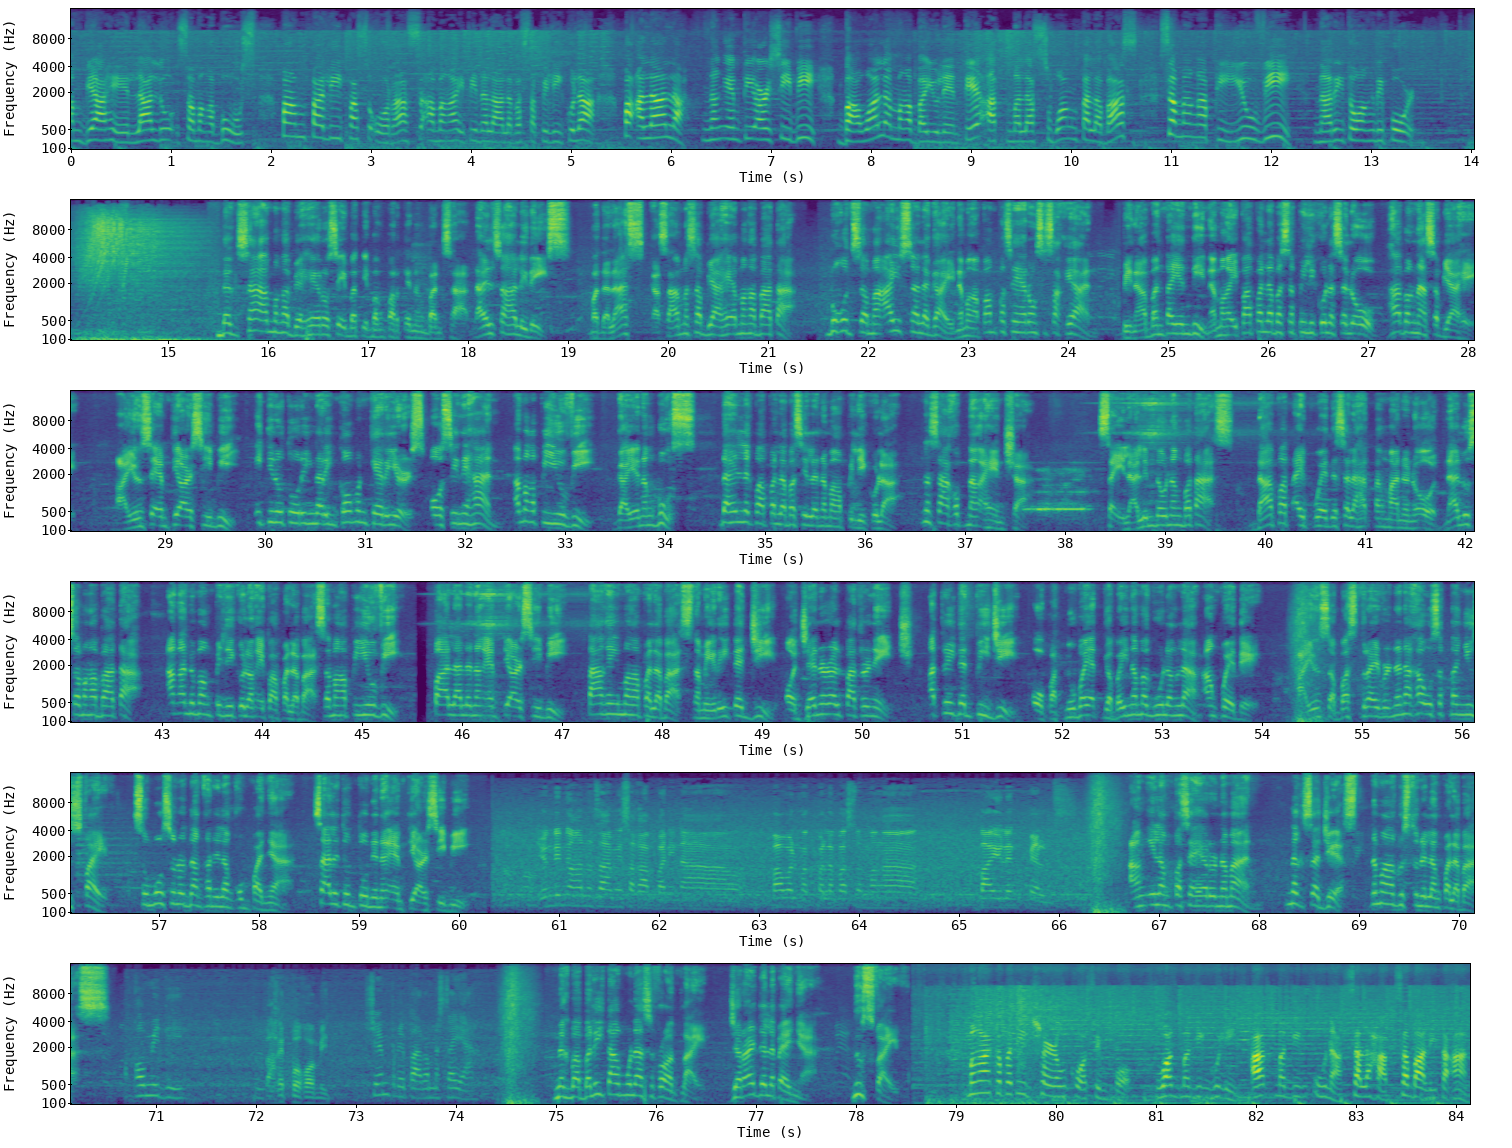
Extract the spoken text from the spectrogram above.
ang biyahe lalo sa mga bus, pampalipas oras ang mga ipinalalabas na pelikula. Paalala ng MTRCB, bawal ang mga bayolente at malaswang palabas sa mga PUV. Narito ang report. Dagsa ang mga biyahero sa iba't ibang parte ng bansa dahil sa holidays. Madalas, kasama sa biyahe ang mga bata. Bukod sa maayos na lagay ng mga pampasaherong sasakyan, binabantayan din ang mga ipapalabas sa pelikula sa loob habang nasa biyahe. Ayon sa MTRCB, itinuturing na rin common carriers o sinehan ang mga PUV gaya ng bus dahil nagpapalabas sila ng mga pelikula na sakop ng ahensya. Sa ilalim daw ng batas, dapat ay pwede sa lahat ng manonood, lalo sa mga bata, ang anumang pelikulang ipapalabas sa mga PUV. Paalala ng MTRCB, tanging mga palabas na may rated G o general patronage at rated PG o patnubay at gabay na magulang lang ang pwede. Ayon sa bus driver na nakausap ng News 5, sumusunod ang kanilang kumpanya sa alituntunin ng MTRCB. Yun din ang ano sa amin sa company na bawal magpalabas ng mga violent films. Ang ilang pasahero naman, nagsuggest na mga gusto nilang palabas. comedy. Bakit po comedy? Siyempre, para masaya. Nagbabalita mula sa frontline, Gerard de la Peña, News 5. Mga kapatid Cheryl Cosim po, huwag maging huli at maging una sa lahat sa balitaan.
